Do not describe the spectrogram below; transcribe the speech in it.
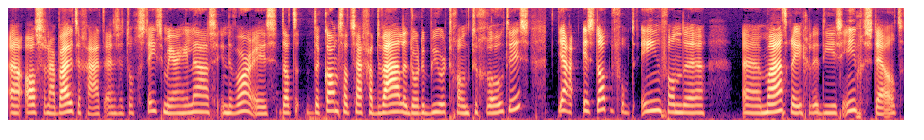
Uh, als ze naar buiten gaat en ze toch steeds meer helaas in de war is, dat de kans dat zij gaat dwalen door de buurt gewoon te groot is. Ja, is dat bijvoorbeeld een van de uh, maatregelen die is ingesteld,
